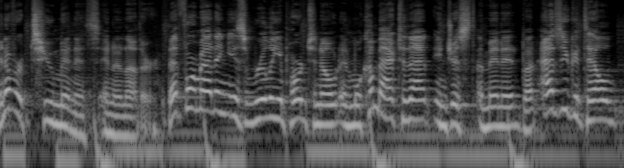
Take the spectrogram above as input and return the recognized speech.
and over two minutes in another. That formatting is really important to note and we'll come back to that in just a minute, but as you can tell,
